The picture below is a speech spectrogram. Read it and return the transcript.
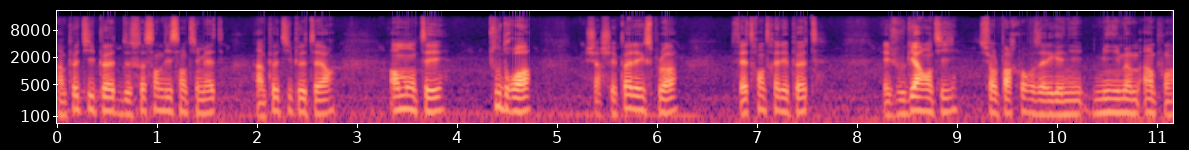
un petit putt de 70 cm, un petit putter, en montée, tout droit, ne cherchez pas l'exploit, faites rentrer les putts et je vous garantis, sur le parcours, vous allez gagner minimum un point.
